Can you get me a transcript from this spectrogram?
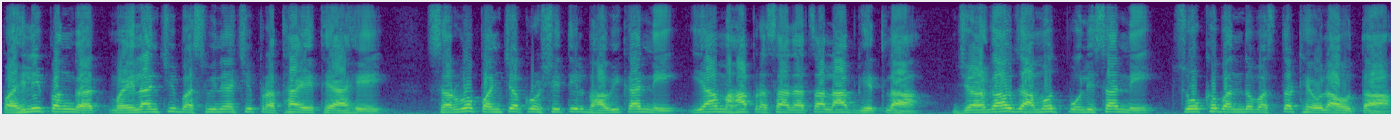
पहिली पंगत महिलांची बसविण्याची प्रथा येथे आहे. सर्व पंचक्रोशीतील भाविकांनी या महाप्रसादाचा लाभ घेतला. जळगाव जामोद पोलिसांनी चोख बंदोबस्त ठेवला होता.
